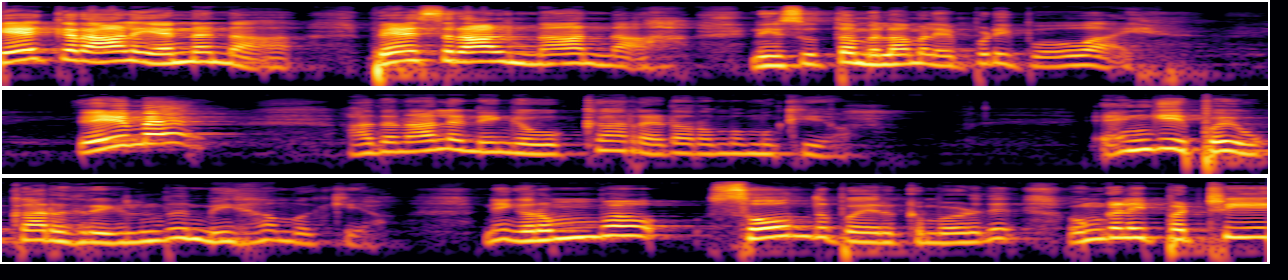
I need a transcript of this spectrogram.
கேட்குற ஆள் என்னன்னா பேசுகிற ஆள் நான்னா நீ சுத்தம் இல்லாமல் எப்படி போவாய்? ஏமே அதனால் நீங்கள் உட்கார்ற இடம் ரொம்ப முக்கியம். எங்கே போய் உட்காருகிறீர்கள் மிக முக்கியம். நீங்கள் ரொம்ப சோர்ந்து போயிருக்கும் பொழுது உங்களை பற்றியே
